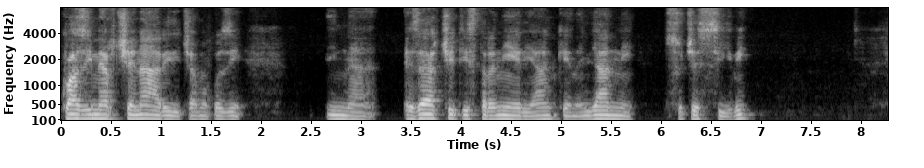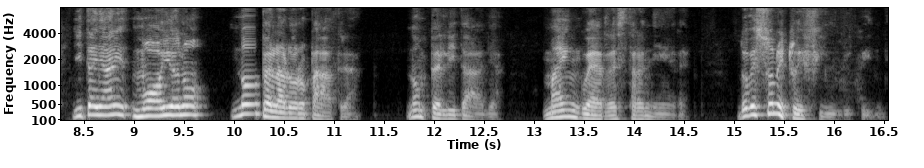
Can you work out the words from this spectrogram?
quasi mercenari, diciamo così, in uh, eserciti stranieri anche negli anni successivi, gli italiani muoiono non per la loro patria, non per l'Italia, ma in guerre straniere. Dove sono i tuoi figli, quindi?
